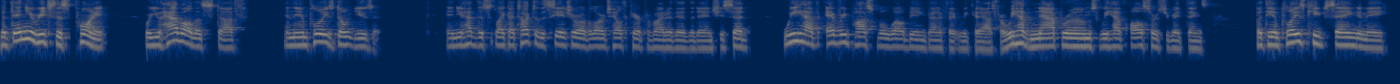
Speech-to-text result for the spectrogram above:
but then you reach this point where you have all this stuff and the employees don't use it. And you have this, like I talked to the CHRO of a large healthcare provider the other day, and she said, we have every possible well-being benefit we could ask for. We have nap rooms, we have all sorts of great things. But the employees keep saying to me,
